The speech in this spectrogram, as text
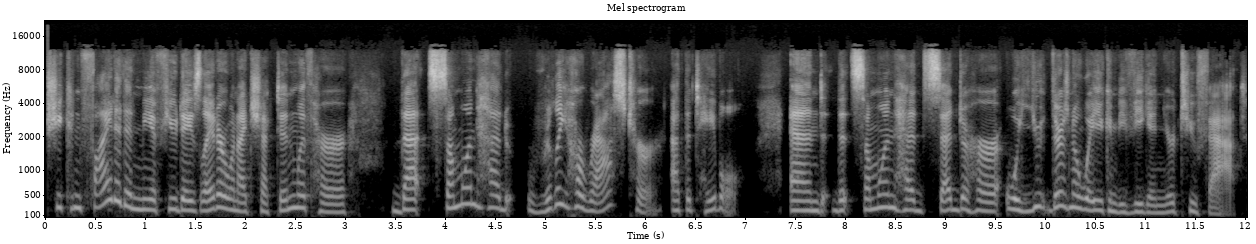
she confided in me a few days later when I checked in with her that someone had really harassed her at the table and that someone had said to her, "Well, you there's no way you can be vegan. You're too fat."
